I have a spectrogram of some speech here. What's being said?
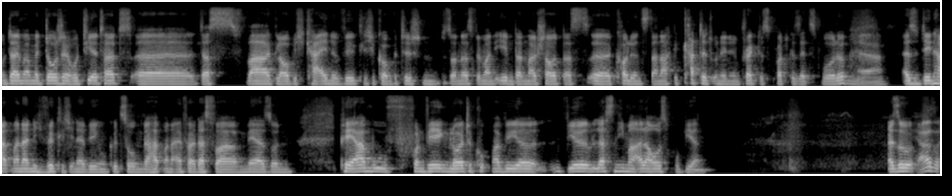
und da immer mit Doge rotiert hat, äh, das war, glaube ich, keine wirkliche Competition, besonders wenn man eben dann mal schaut, dass äh, Collins danach gecuttet und in den Practice Squad gesetzt wurde. Ja. Also den hat man dann nicht wirklich in Erwägung gezogen. Da hat man einfach, das war mehr so ein PR-Move von wegen, Leute, guck mal, wir, wir lassen die mal alle ausprobieren. Also, Ja, also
